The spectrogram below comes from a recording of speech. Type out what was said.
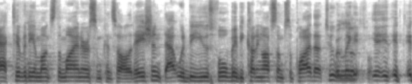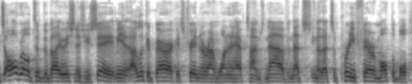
activity amongst the miners, some consolidation. That would be useful. Maybe cutting off some supply. That too. But like, it, it, it's all relative to valuation, as you say. I mean, I look at Barrick; it's trading around one and a half times NAV, and that's you know that's a pretty fair multiple.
